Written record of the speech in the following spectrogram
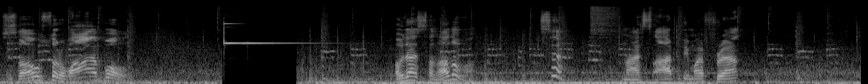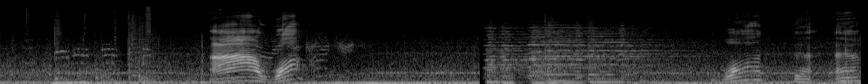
So survivable. Oh, that's another one. Nice arty, my friend. Ah, what? What the F?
